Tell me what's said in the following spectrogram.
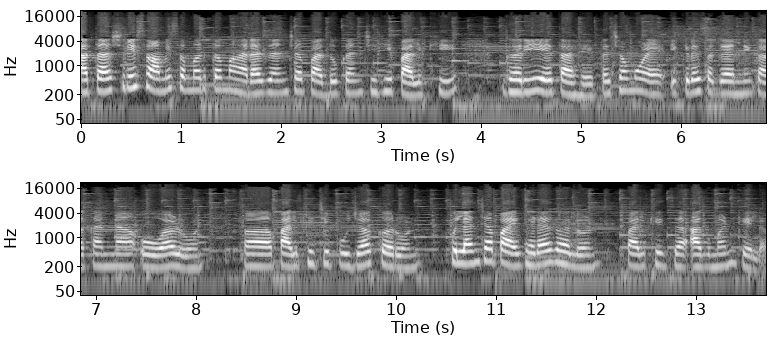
आता श्री स्वामी समर्थ महाराजांच्या पादुकांची ही पालखी घरी येत आहे. त्याच्यामुळे इकडे सगळ्यांनी काकांना ओवाळून पालखीची पूजा करून फुलांच्या पायघड्या घालून पालखीचं आगमन केलं.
